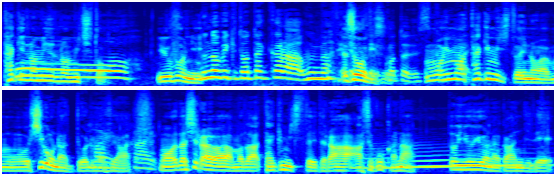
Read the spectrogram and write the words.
滝の水の道と。いうふうに。布引きの滝から海までそうです。いうことですもう今は滝道というのはもう死後になっておりますが、はいはい、もう私らはまだ滝道と言ったら、ああ、あそこかな、というような感じで、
